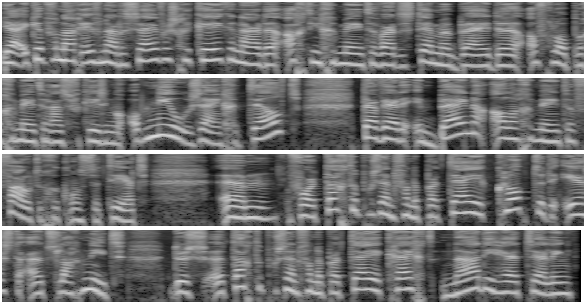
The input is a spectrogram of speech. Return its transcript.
Ja, ik heb vandaag even naar de cijfers gekeken... naar de 18 gemeenten waar de stemmen bij de afgelopen gemeenteraadsverkiezingen opnieuw zijn geteld. Daar werden in bijna alle gemeenten fouten geconstateerd. Um, voor 80% van de partijen klopte de eerste uitslag niet. Dus uh, 80% van de partijen krijgt na die hertelling...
